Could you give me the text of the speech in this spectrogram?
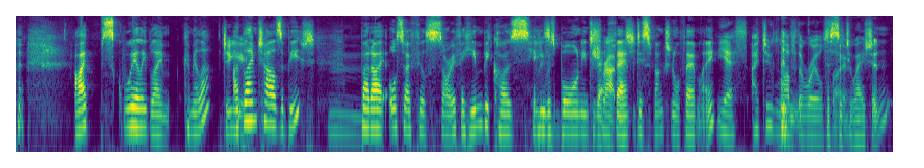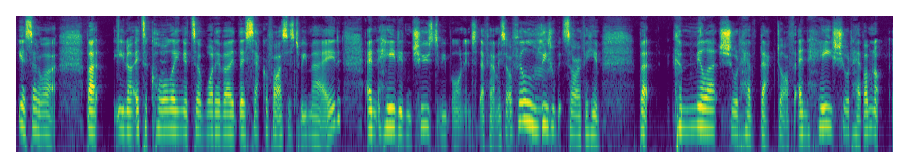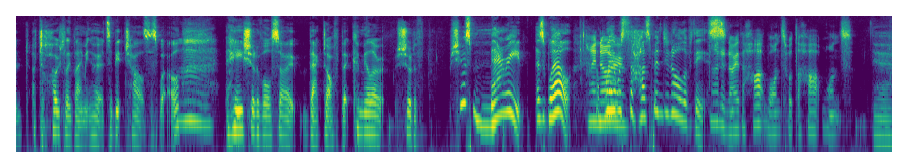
Oh, I squarely blame Camilla. Do I blame Charles a bit, hmm. but I also feel sorry for him because he, He was, was born into that fam- dysfunctional family. Yes, I do love the royal the though. situation. Yes, so do I. But you know, it's a calling. It's a whatever. There's sacrifices to be made, and he didn't choose to be born into that family. So I feel a Mm. little bit sorry for him. But Camilla should have backed off, and he should have. I'm not uh, totally blaming her. It's a bit Charles as well. Mm. He should have also backed off, but Camilla should have. She was married as well. I know. Where was the husband in all of this? I don't know. The heart wants what the heart wants. Yeah.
